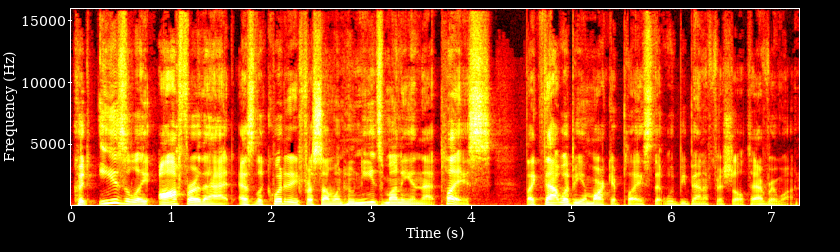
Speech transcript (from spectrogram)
could easily offer that as liquidity for someone who needs money in that place like that would be a marketplace that would be beneficial to everyone.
